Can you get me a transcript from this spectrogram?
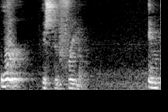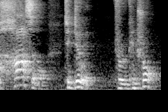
order is through freedom. Impossible to do it through control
